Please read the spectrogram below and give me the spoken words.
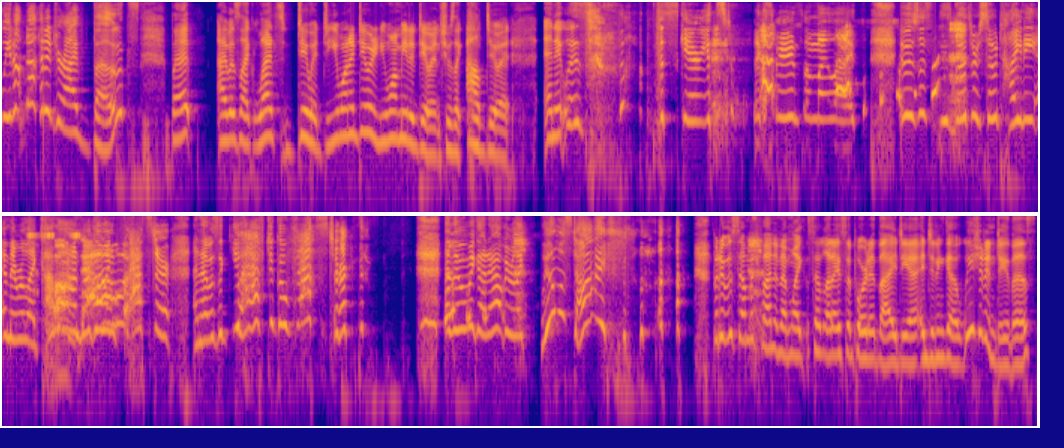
we don't know how to drive boats," but. I was like, let's do it. Do you want to do it or do you want me to do it? And she was like, I'll do it. And it was the scariest experience of my life. It was just, these boats were so tiny and they were like, come Oh, on, we're going faster. And I was like, you have to go faster. and then when we got out, we were like, we almost died. but it was so much fun, and I'm like so glad I supported the idea. It didn't go. We shouldn't do this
